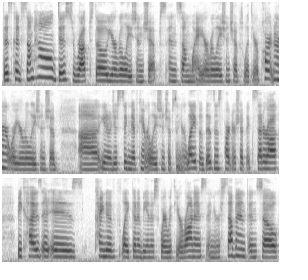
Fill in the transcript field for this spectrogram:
this could somehow disrupt, though, your relationships in some way, your relationships with your partner or your relationship, uh, you know, just significant relationships in your life, a business partnership, etc., because it is kind of like going to be in a square with Uranus and your seventh. And so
